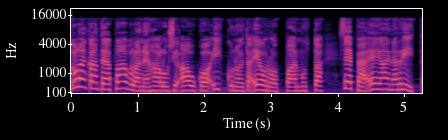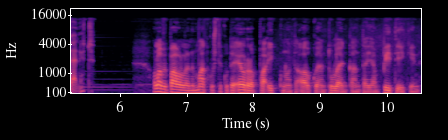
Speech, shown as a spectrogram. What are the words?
Tulenkantaja Paavolainen halusi aukoa ikkunoita Eurooppaan, mutta sepä ei aina riittänyt. Olavi Paavolainen matkusti kuten Eurooppa ikkunoita aukojen tulenkantajan pitikin.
